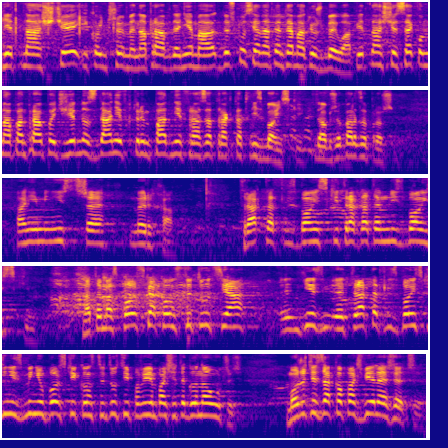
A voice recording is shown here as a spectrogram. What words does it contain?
15 i kończymy. Naprawdę nie ma. Dyskusja na ten temat już była. 15 sekund ma pan prawo powiedzieć jedno zdanie, w którym padnie fraza traktat lizboński. Dobrze, bardzo proszę. Panie ministrze Myrcha, traktat lizboński traktatem lizbońskim. Natomiast polska konstytucja, y, nie, y, traktat lizboński nie zmienił polskiej konstytucji, powinien pan się tego nauczyć. Możecie zakopać wiele rzeczy,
